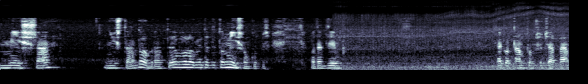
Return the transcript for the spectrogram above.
mniejsza niż ta. Dobra, to ja wolałbym wtedy tą mniejszą kupić. Bo wtedy jako tamtą przyczepę,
